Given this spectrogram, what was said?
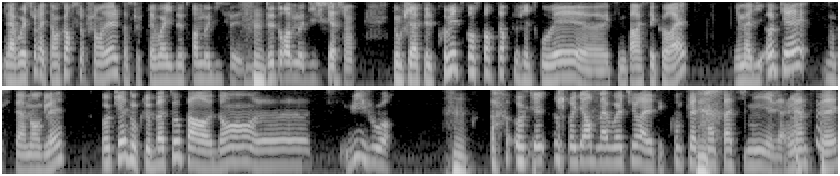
La voiture était encore sur chandelle parce que je prévoyais deux trois, deux, trois modifications. Donc j'ai appelé le premier transporteur que j'ai trouvé qui me paraissait correct. Il m'a dit ok, donc c'était un anglais. Ok, donc le bateau part dans huit jours. ok, je regarde ma voiture, elle était complètement pas finie, il n'y avait rien de fait.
